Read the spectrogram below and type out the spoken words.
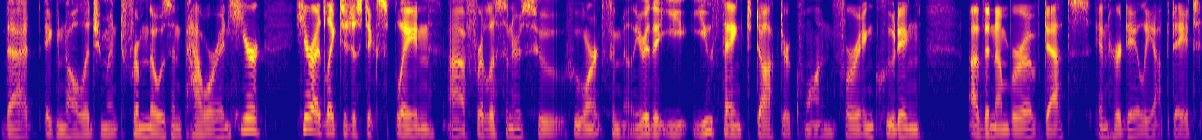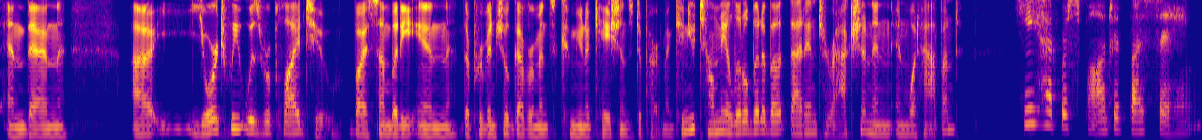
that acknowledgement from those in power? And here, here I'd like to just explain uh, for listeners who who aren't familiar that you you thanked Dr. Kwan for including uh, the number of deaths in her daily update, and then uh, your tweet was replied to by somebody in the provincial government's communications department. Can you tell me a little bit about that interaction and, and what happened? He had responded by saying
